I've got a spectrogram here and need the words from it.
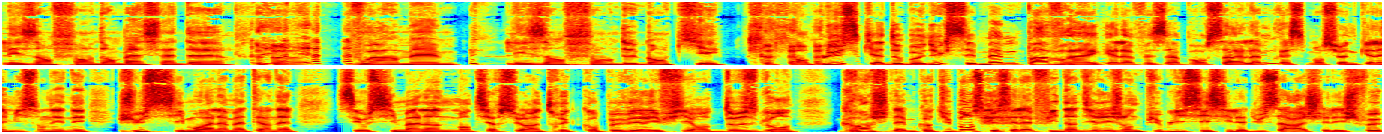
les enfants d'ambassadeurs, voire même les enfants de banquiers. En plus, cadeau bonus, c'est même pas vrai qu'elle a fait ça pour ça. La presse mentionne qu'elle a mis son aîné juste six mois à la maternelle. C'est aussi malin de mentir sur un truc qu'on peut vérifier en deux secondes. Grand chelem. Quand tu penses que c'est la fille d'un dirigeant de Publicis, il a dû s'arracher les cheveux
